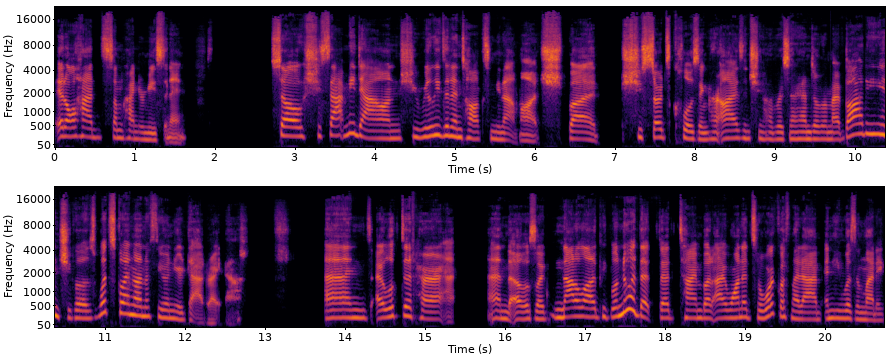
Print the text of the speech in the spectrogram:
It all had some kind of reasoning. So she sat me down. She really didn't talk to me that much, but she starts closing her eyes and she hovers her hands over my body and she goes, What's going on with you and your dad right now? And I looked at her and I was like, Not a lot of people knew at that, that time, but I wanted to work with my dad and he wasn't letting.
